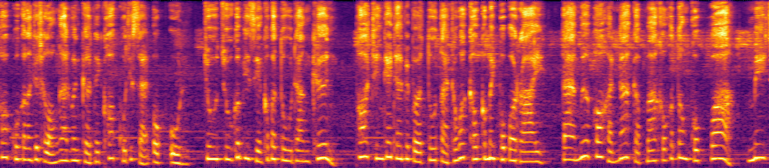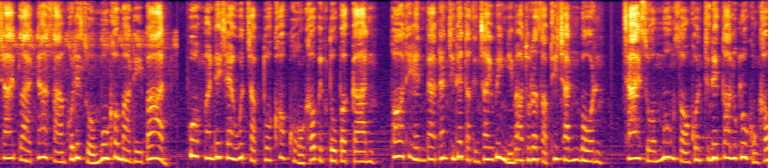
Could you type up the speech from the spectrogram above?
ครอบครัวกำลังจะฉลองงานวันเกิดในครอบครัวที่แสนอบอุ่น จู่ๆก็มีเสียงเคาะประตูดังขึ้น พ่อจึงได้เดินไปเปิดประตูแต่ทว่าเขาก็ไม่พบอะไร แต่เมื่อพ่อหันหน้ากลับมาเขาก็ต้องพบว่ามีชายแปลกหน้าสามคนที่สวมม่งเข้ามาในบ้าน พวกมันได้ใช้อาวุธจับตัวครอบครัวของเขาเป็นตัวประกัน พ่อที่เห็นแบบนั้นจึงได้ตัดสินใจวิ่งหนีมาเอาโทรศัพท์ที่ชั้นบน ชายสวมโม่งสองคนจึงได้ต้อนลูกๆของเขา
